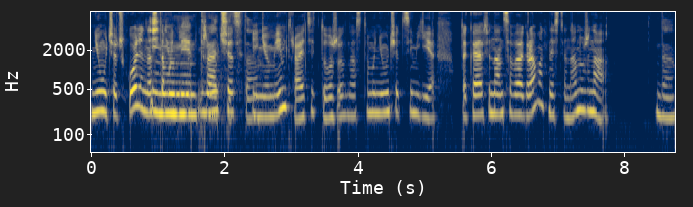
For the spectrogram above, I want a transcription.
не учат в школе, нас И не этому не, умеем не тратить, учат, да. и не умеем тратить тоже. Нас этому не учат в семье. Такая финансовая грамотность, она нужна. да.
